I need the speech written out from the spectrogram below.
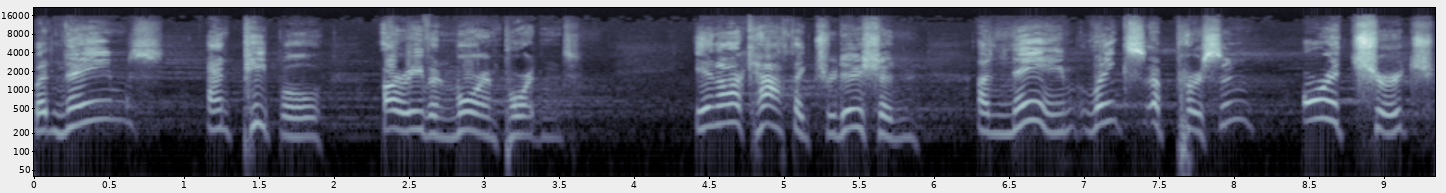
but names and people are even more important. In our Catholic tradition, a name links a person or a church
